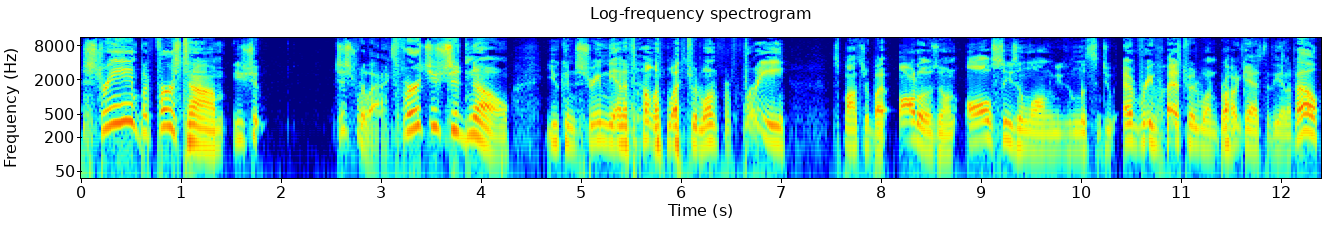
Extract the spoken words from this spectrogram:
Stream, but first, Tom, you should just relax. First, you should know you can stream the NFL and Westwood One for free sponsored by AutoZone all season long. You can listen to every Westwood One broadcast of the NFL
